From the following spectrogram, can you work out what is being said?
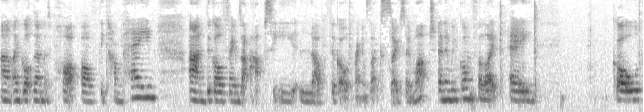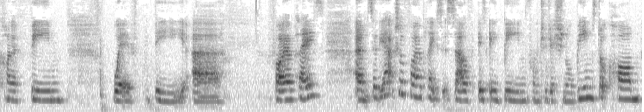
And I got them as part of the campaign and the gold frames I absolutely love the gold frames like so so much. And then we've gone for like a gold kind of theme with the uh, fireplace. Um, so the actual fireplace itself is a beam from traditionalbeams.com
